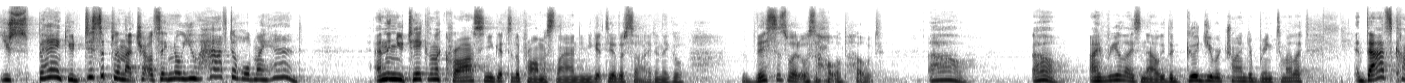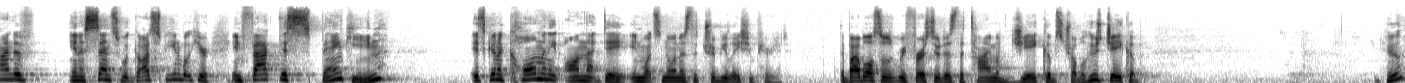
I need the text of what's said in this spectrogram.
you spank, you discipline that child, say, no, you have to hold my hand. And then you take them across and you get to the promised land and you get to the other side and they go, this is what it was all about. Oh, oh, I realize now the good you were trying to bring to my life. And that's kind of, in a sense, what God's speaking about here. In fact, this spanking it's going to culminate on that day in what's known as the tribulation period. The Bible also refers to it as the time of Jacob's trouble. Who's Jacob? Who?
